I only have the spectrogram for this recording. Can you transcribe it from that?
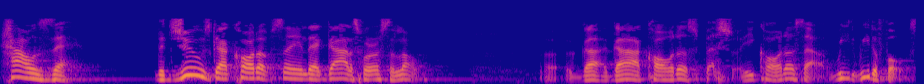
How's that? The Jews got caught up saying that God is for us alone. Uh, God, God called us special. He called us out. We, we the folks.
